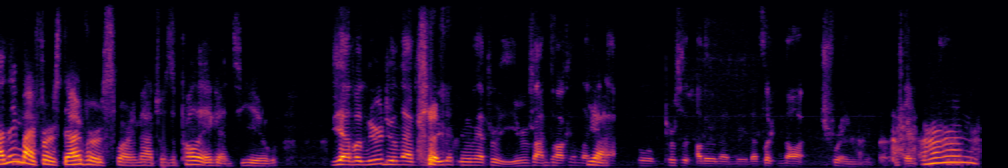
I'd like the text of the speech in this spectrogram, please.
I think my first ever sparring match was probably against you. Yeah, but we were doing that. For, we were doing that for years. I'm talking like Yeah. an actual person other than me. That's like not trained. trained. Um,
